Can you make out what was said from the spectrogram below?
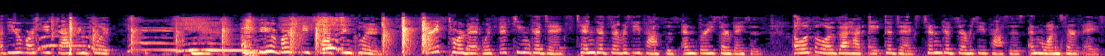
A few varsity staff include a few varsity staff include Grace Torbett with 15 good digs, 10 good service E passes, and 3 served aces. Alyssa Loza had 8 good digs, 10 good service E passes, and 1 served ace.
